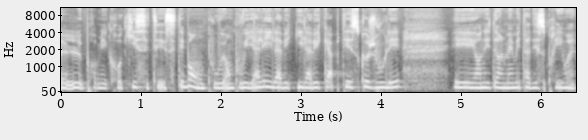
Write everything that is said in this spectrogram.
le premier croquis, c'était, c'était bon. On pouvait, on pouvait y aller. Il avait, il avait capté ce que je voulais. Et on était dans le même état d'esprit, ouais.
